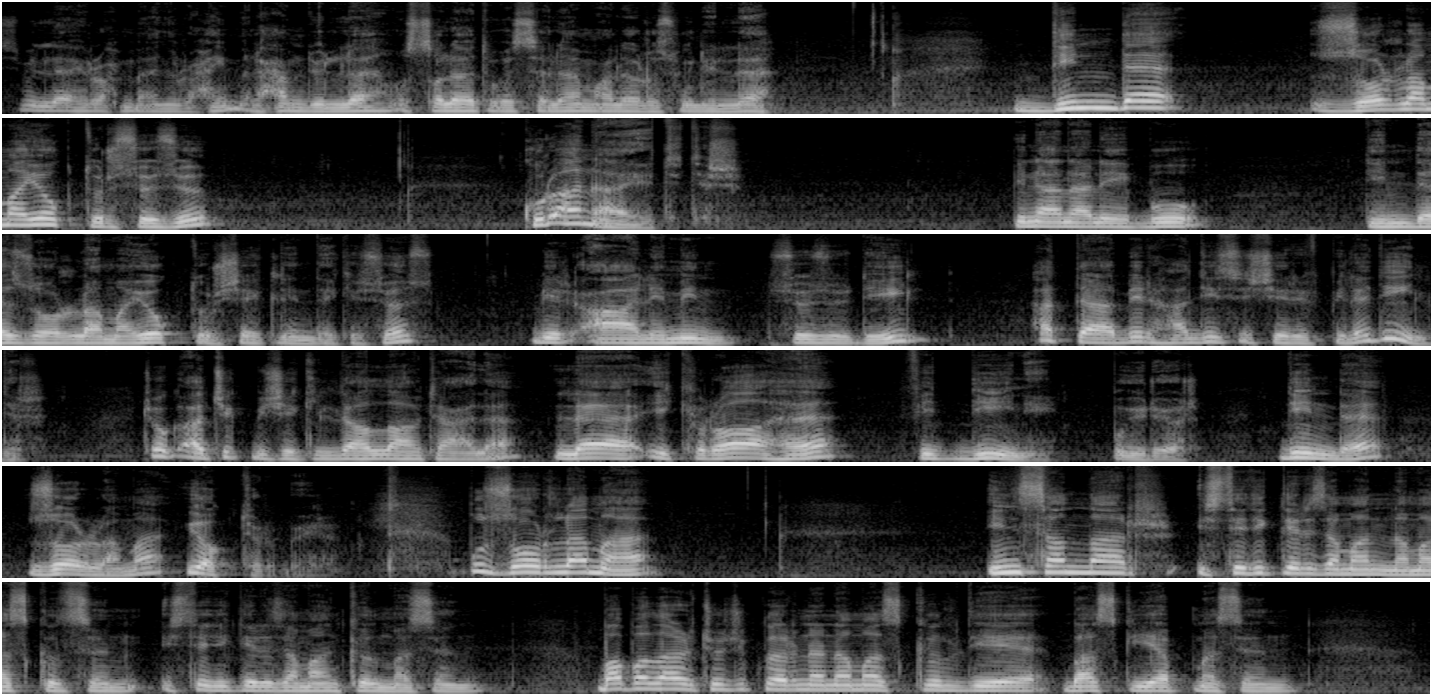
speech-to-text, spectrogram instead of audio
Bismillahirrahmanirrahim. Elhamdülillah. Ve salatu ve selamu ala Resulillah. Dinde zorlama yoktur sözü Kur'an ayetidir. Binaenaleyh bu dinde zorlama yoktur şeklindeki söz bir alemin sözü değil, hatta bir hadisi şerif bile değildir. Çok açık bir şekilde Allahu Teala la ikrahe fid dini buyuruyor. Dinde zorlama yoktur buyuruyor. Bu zorlama insanlar istedikleri zaman namaz kılsın, istedikleri zaman kılmasın. Babalar çocuklarına namaz kıl diye baskı yapmasın.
